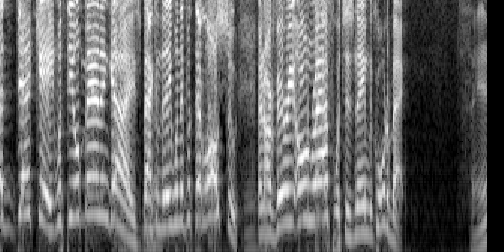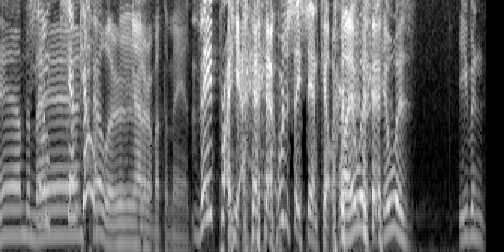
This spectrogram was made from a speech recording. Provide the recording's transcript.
a decade with the O'Bannon guys back in the day when they put that lawsuit. Mm-hmm. And our very own Raf, what's his name, the quarterback? Sam the Sam- man Sam Keller. Mm, I don't know about the man. They, pro- yeah, we'll just say Sam Keller. Well, it was it was even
